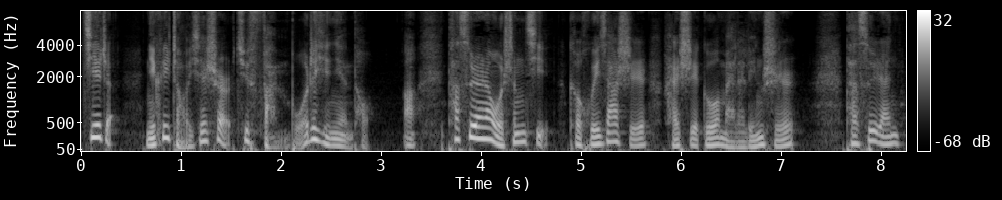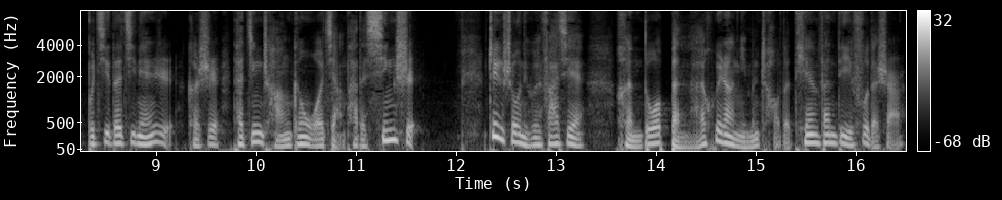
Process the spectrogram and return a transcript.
接着，你可以找一些事儿去反驳这些念头啊。他虽然让我生气，可回家时还是给我买了零食。他虽然不记得纪念日，可是他经常跟我讲他的心事。这个时候，你会发现很多本来会让你们吵得天翻地覆的事儿，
